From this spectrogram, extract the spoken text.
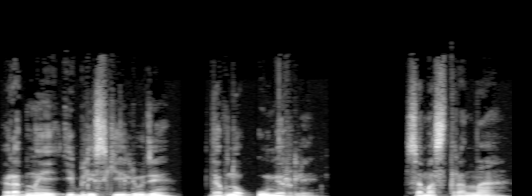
Родные и близкие люди давно умерли. Сама страна,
